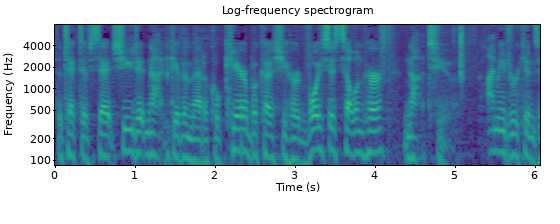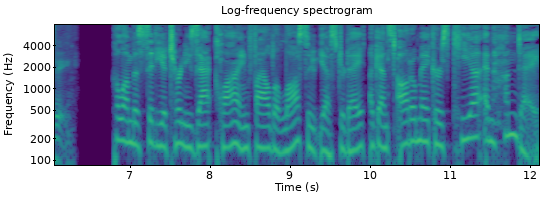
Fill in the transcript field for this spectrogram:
Detective said she did not give him medical care because she heard voices telling her not to. I'm Andrew Kinsey. Columbus City Attorney Zach Klein filed a lawsuit yesterday against automakers Kia and Hyundai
